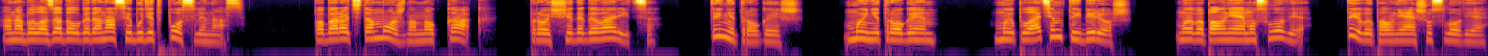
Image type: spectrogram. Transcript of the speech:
Она была задолго до нас и будет после нас. Побороть-то можно, но как? Проще договориться. Ты не трогаешь. Мы не трогаем. Мы платим, ты берешь. Мы выполняем условия. Ты выполняешь условия.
